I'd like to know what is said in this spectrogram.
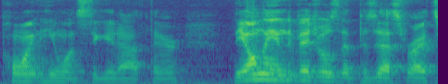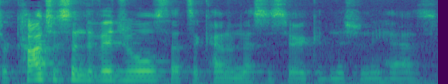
point he wants to get out there the only individuals that possess rights are conscious individuals. That's a kind of necessary condition he has.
